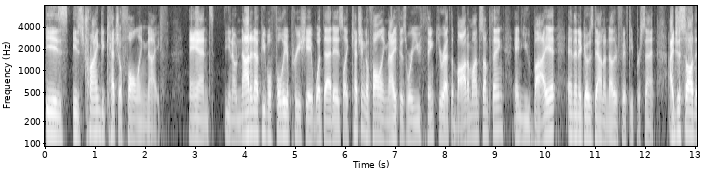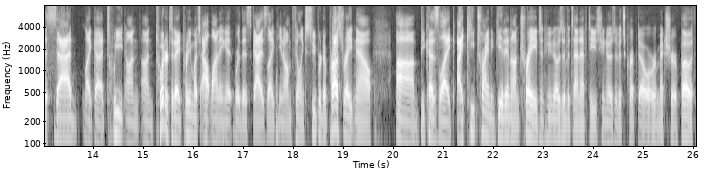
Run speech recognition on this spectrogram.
is is trying to catch a falling knife. And you know, not enough people fully appreciate what that is. Like catching a falling knife is where you think you're at the bottom on something and you buy it and then it goes down another 50%. I just saw this sad like a uh, tweet on on Twitter today pretty much outlining it where this guy's like, you know, I'm feeling super depressed right now um, because like I keep trying to get in on trades and who knows if it's NFTs, who knows if it's crypto or a mixture of both,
